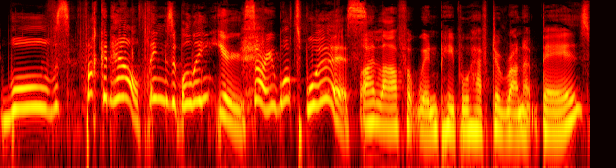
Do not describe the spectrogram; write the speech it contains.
wolves, fucking hell, things that will eat you. Sorry, what's worse? I laugh at when people have to run at bears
